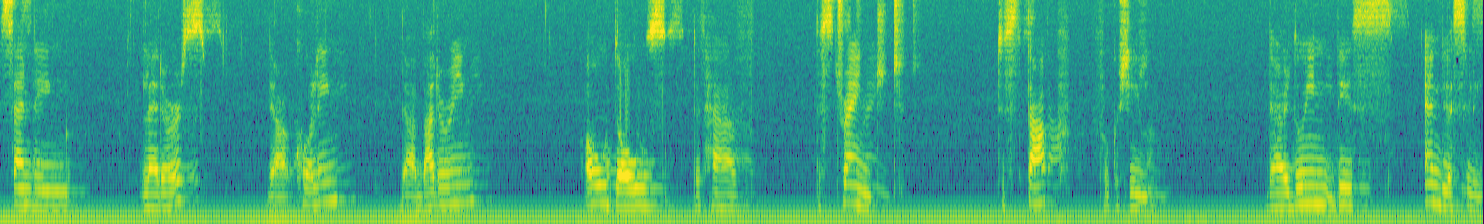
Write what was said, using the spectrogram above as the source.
sending letters, they are calling, they are bothering all those that have the strength to stop Fukushima. They are doing this endlessly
